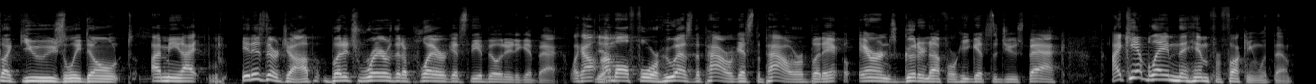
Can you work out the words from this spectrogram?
like you usually don't. I mean, I it is their job, but it's rare that a player gets the ability to get back. Like I, Yeah. I'm all for who has the power gets the power, but Aaron's good enough where he gets the juice back. I can't blame the him for fucking with them.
